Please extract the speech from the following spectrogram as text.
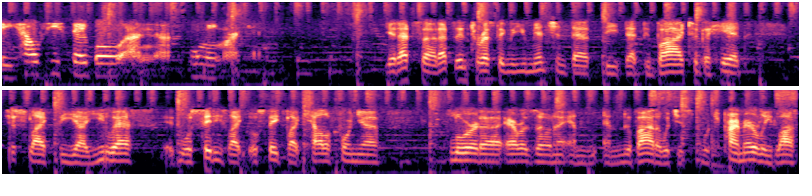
a healthy, stable, and uh, booming market. Yeah, that's uh, that's interesting that you mentioned that the that Dubai took a hit, just like the uh, U.S well, cities like or states like California, Florida, Arizona, and, and Nevada, which is which primarily Las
